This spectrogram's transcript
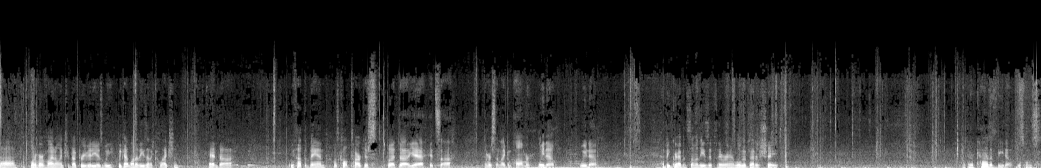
Uh, one of our vinyl introductory videos, we, we got one of these in a collection, and uh, we thought the band was called Tarkus, but uh, yeah, it's uh, Emerson, Lake and Palmer. We know, we know. I'd be grabbing some of these if they were in a little bit better shape. But they're kind of beat up. This one's,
